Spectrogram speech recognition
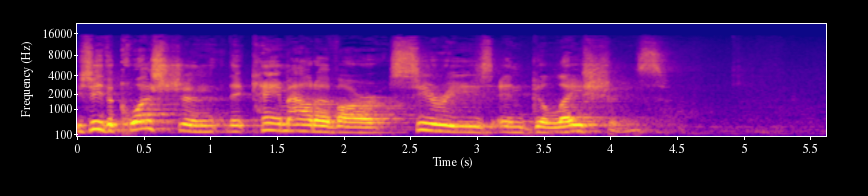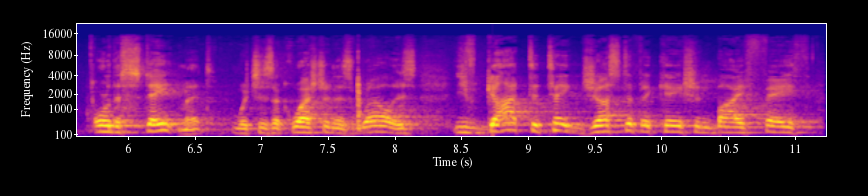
You see, the question that came out of our series in Galatians, or the statement, which is a question as well, is you've got to take justification by faith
